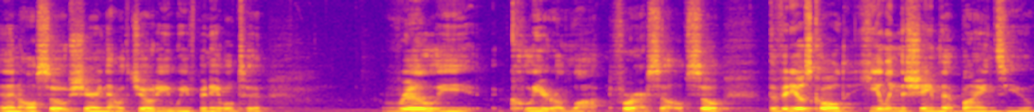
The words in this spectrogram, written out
and then also sharing that with Jody, we've been able to really clear a lot for ourselves. So the video is called Healing the Shame That Binds You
